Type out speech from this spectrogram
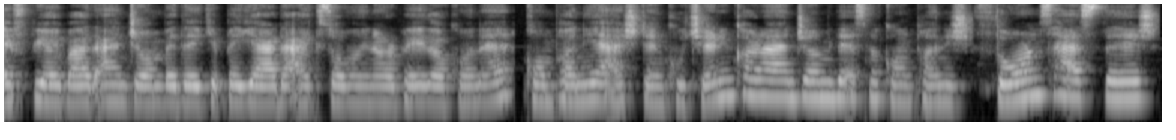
FBI باید انجام بده که بگرده عکس و اینا رو پیدا کنه کمپانی اشتن کوچر این کار رو انجام میده. اسم کمپانیش ثورنز هستش.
